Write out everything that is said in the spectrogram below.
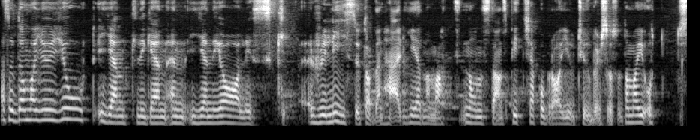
Alltså de har ju gjort egentligen en genialisk release utav den här genom att någonstans pitcha på bra YouTubers och så. De har ju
